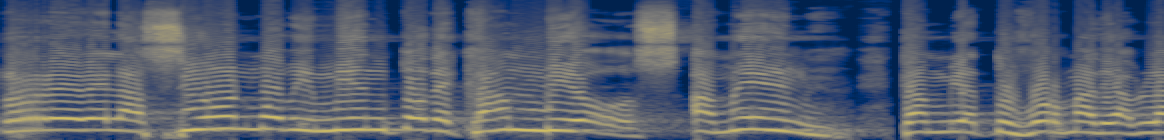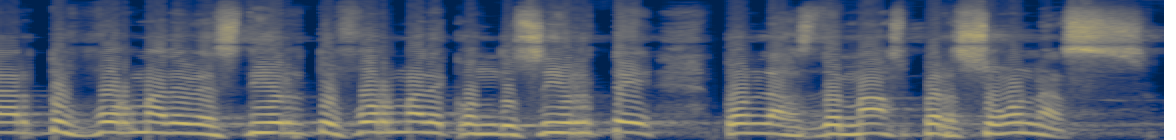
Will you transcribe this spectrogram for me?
Revelación, movimiento de cambios. Amén. Cambia tu forma de hablar, tu forma de vestir, tu forma de conducirte con las demás personas.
